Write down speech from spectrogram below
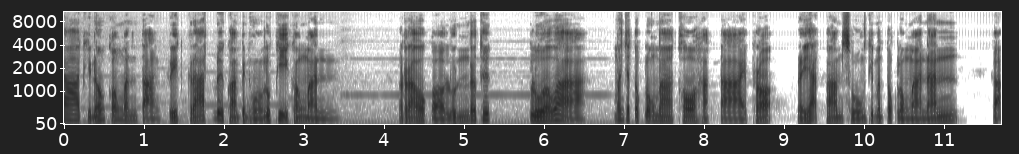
ดาพี่น้องของมันต่างกรีดกราดด้วยความเป็นห่วงลูกพี่ของมัน เราก็ลุ้นระทึก กลัวว่ามันจะตกลงมาคอหักตาย เพราะระยะความสูงที่มันตกลงมานั้นกะ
